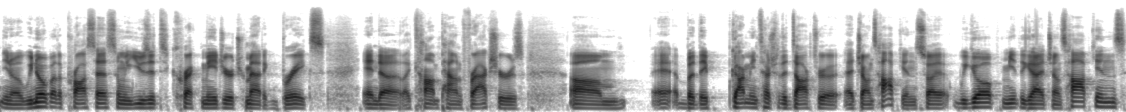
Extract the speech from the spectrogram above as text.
you know, we know about the process, and we use it to correct major traumatic breaks and uh, like compound fractures. Um, uh, but they got me in touch with a doctor at Johns Hopkins. So I, we go up and meet the guy at Johns Hopkins.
